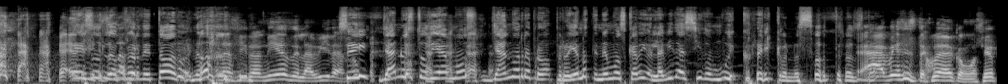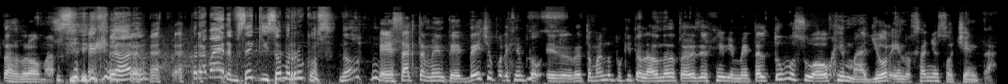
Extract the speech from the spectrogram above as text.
Eso es lo peor de todo, ¿no? Las ironías de la vida. Sí, ya no estudiamos, ya no reprobamos, pero ya no tenemos cabello. La vida ha sido muy cruel con nosotros. ¿no? A veces te juega como ciertas bromas. Sí, claro. Pero bueno, pues X, somos rucos, ¿no? Exactamente. De hecho, por ejemplo, eh, retomando un poquito la onda a través del heavy metal, tuvo su auge mayor en los años 80.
